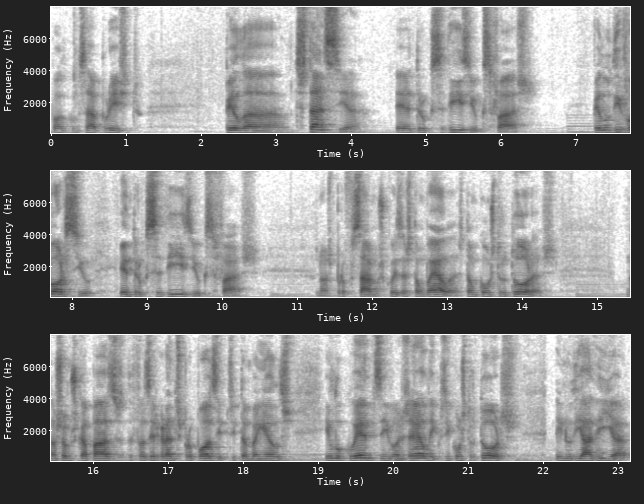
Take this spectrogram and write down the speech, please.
Pode começar por isto pela distância entre o que se diz e o que se faz, pelo divórcio entre o que se diz e o que se faz. Nós professamos coisas tão belas, tão construtoras. Nós somos capazes de fazer grandes propósitos e também eles eloquentes, evangélicos e construtores. E no dia a dia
